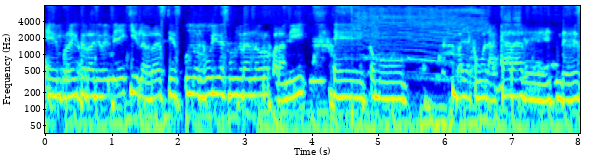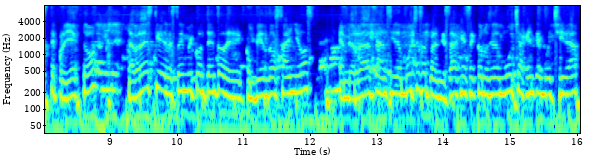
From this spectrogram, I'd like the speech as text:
en Proyecto Radio MX. La verdad es que es un orgullo, es un gran logro para mí, eh, como vaya como la cara de, de este proyecto. La verdad es que estoy muy contento de cumplir dos años. En verdad han sido muchos aprendizajes, he conocido mucha gente muy chida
